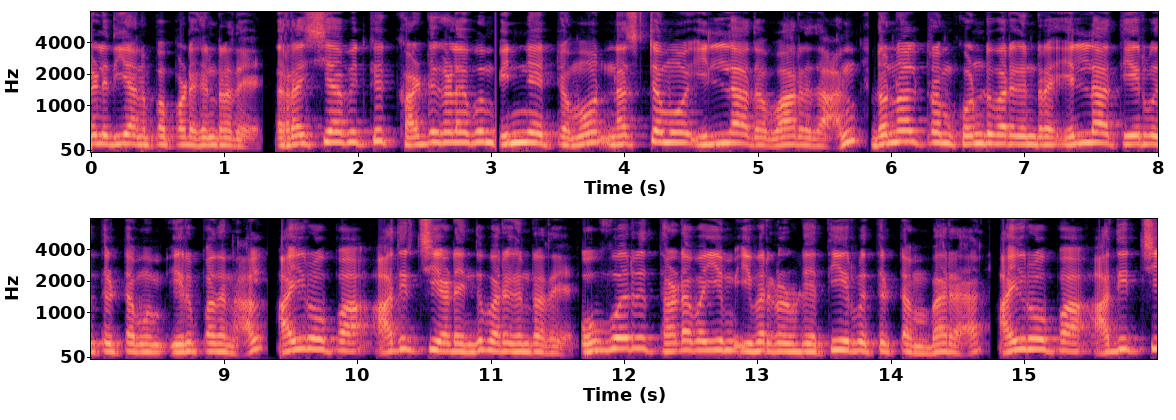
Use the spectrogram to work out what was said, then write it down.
எழுதி அனுப்பப்படுகின்றது. ரஷ்யாவிற்கு கடுகளவும் பின்னேற்றமோ நஷ்டமோ இல்லாத வாறுதான் டொனால்ட் ட்ரம்ப் கொண்டு வருகின்ற எல்லா தீர்வு திட்டமும் இருப்பதனால் ஐரோப்பா அதிர்ச்சி அடைந்து வருகின்றது. ஒவ்வொரு தடவையும் இவர்களுடைய தீர்வு திட்டம் வர ஐரோப்பா அதிர்ச்சி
